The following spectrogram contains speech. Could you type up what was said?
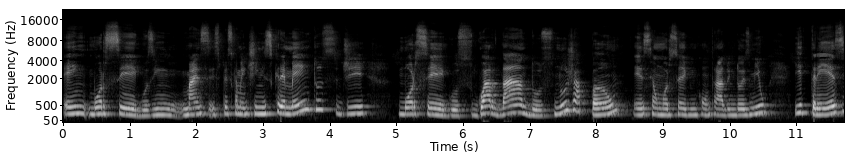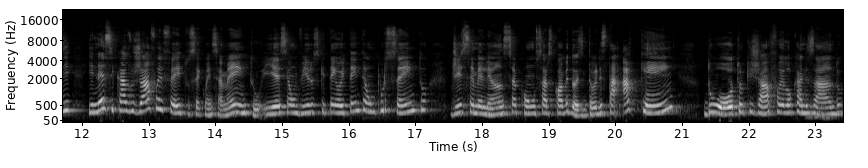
em morcegos, em, mais especificamente em excrementos de morcegos guardados no Japão. Esse é um morcego encontrado em 2013 e nesse caso já foi feito o sequenciamento e esse é um vírus que tem 81% de semelhança com o SARS-CoV-2. Então ele está aquém do outro que já foi localizado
